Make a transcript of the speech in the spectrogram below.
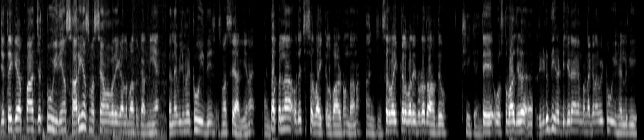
ਜਿੱਥੇ ਕਿ ਆਪਾਂ ਅੱਜ ਢੂਈ ਦੀਆਂ ਸਾਰੀਆਂ ਸਮੱਸਿਆਵਾਂ ਬਾਰੇ ਗੱਲਬਾਤ ਕਰਨੀ ਹੈ। ਕਹਿੰਦੇ ਵੀ ਜਿਵੇਂ ਢੂਈ ਦੀ ਸਮੱਸਿਆ ਆ ਗਈ ਹੈ ਨਾ ਤਾਂ ਪਹਿਲਾਂ ਉਹਦੇ ਚ ਸਰਵਾਈਕਲ ਪਾਰਟ ਹੁੰਦਾ ਨਾ। ਹਾਂਜੀ। ਸਰਵਾਈਕਲ ਬਾਰੇ ਥੋੜਾ ਦੱਸ ਦਿਓ। ਠੀਕ ਹੈ ਜੀ। ਤੇ ਉਸ ਤੋਂ ਬਾਅਦ ਜਿਹੜਾ ਰੀੜ ਦੀ ਹੱਡੀ ਜਿਹੜਾ ਬੰਦਾ ਕਹਿੰਦਾ ਵੀ ਢੂਈ ਹਿੱਲ ਗਈ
